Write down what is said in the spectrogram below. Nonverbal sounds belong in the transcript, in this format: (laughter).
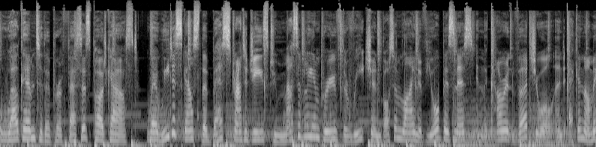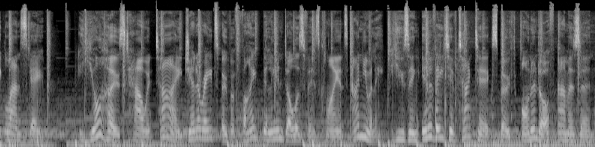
Welcome to the Professors Podcast, where we discuss the best strategies to massively improve the reach and bottom line of your business in the current virtual and economic landscape. Your host, Howard Thai, generates over $5 billion for his clients annually using innovative tactics both on and off Amazon.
